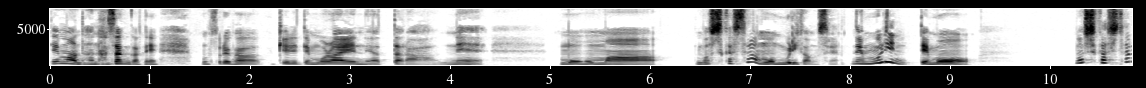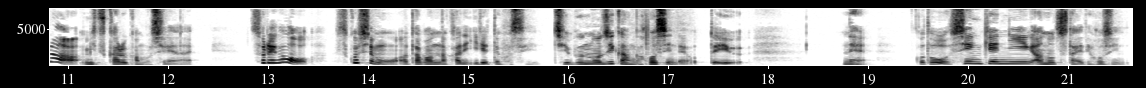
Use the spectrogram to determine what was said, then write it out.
でまあ旦那さんがねもうそれが受け入れてもらえんのやったらねもうほんまもしかしたらもう無理かもしれん。ね無理でももしかしたら見つかるかもしれない。それを少しでも頭の中に入れてほしい。自分の時間が欲しいんだよっていうねことを真剣にあの伝えてほしいん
